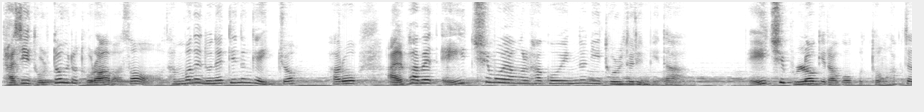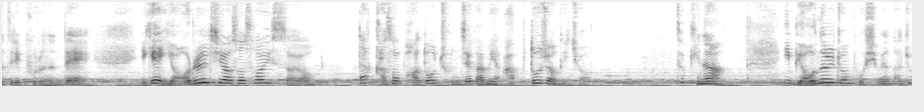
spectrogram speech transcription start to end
다, 시 돌덩이로 돌아와서 단번에 눈에 띄는 게 있죠. 바로 알파벳 H 모양을 하고 있는 이 돌들입니다. H 블럭이라고 보통 학자들이 부르는데 이게 열을 지어서 서 있어요. 딱 가서 봐도 존재감이 압도적이죠. 특히나 이 면을 좀 보시면 아주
